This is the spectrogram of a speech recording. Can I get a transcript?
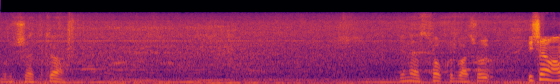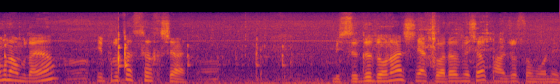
брусчатка ина сокул бачо. Ичам ҳамун ҳамуда я и прута сирхшай 22 донаш як квадрат мешавад 50 сомонӣ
